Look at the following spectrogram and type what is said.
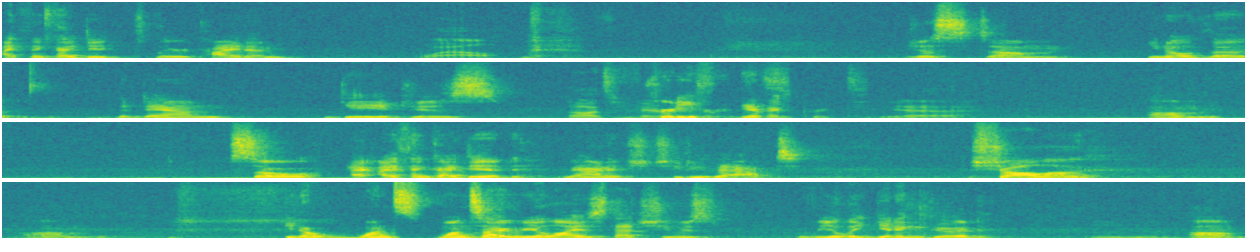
I think I did clear Kaiden. Wow. Just um, you know the the Dan gauge is Oh, it's very, Pretty very forgiving. strict. Yeah. um. So I, I think I did manage to do that. Shala, um, you know, once once I realized that she was really getting good, um,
